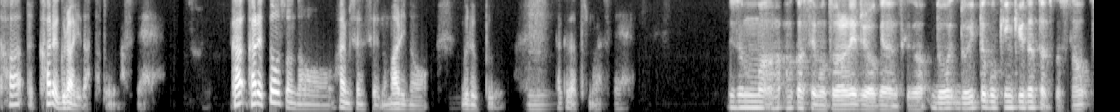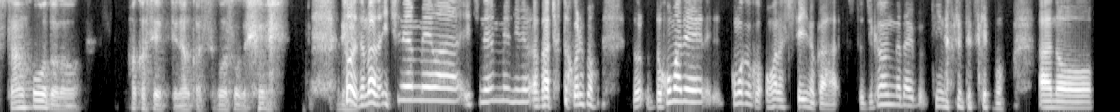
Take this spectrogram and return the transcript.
か、彼ぐらいだったと思いますね。か彼とその早見先生の周りのグループうんだけだと思いますね。で、そのまあ、博士も取られるわけなんですけど、どうどういったご研究だったんですか？スタンスタンフォードの博士ってなんかすごそうですよね。そうですね、まだ1年目は、1年目にね、あまあ、ちょっとこれもど、どこまで細かくお話ししていいのか、ちょっと時間がだいぶ気になるんですけども、あの、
